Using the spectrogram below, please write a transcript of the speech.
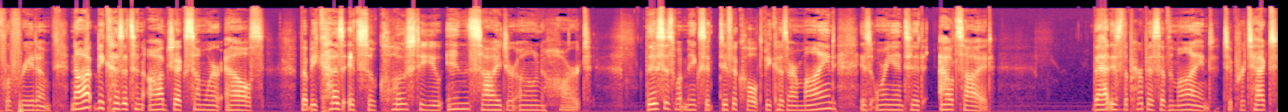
for freedom, not because it's an object somewhere else, but because it's so close to you inside your own heart. This is what makes it difficult because our mind is oriented outside. That is the purpose of the mind, to protect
